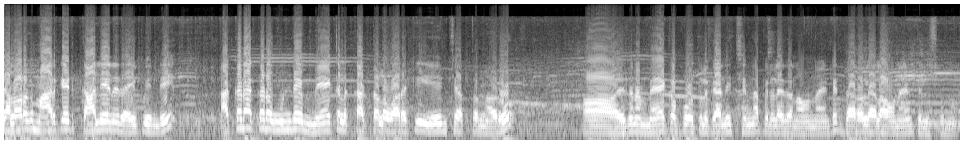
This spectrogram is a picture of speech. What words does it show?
చాలా వరకు మార్కెట్ ఖాళీ అనేది అయిపోయింది. అక్కడక్కడ ఉండే మేకల కట్టల వరకు ఏం చెప్తున్నారు? ఏదైనా మేకపోతులు కానీ చిన్నపిల్లలు ఏదైనా ఉన్నాయంటే ధరలు ఎలా ఉన్నాయని తెలుసుకుందాం.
